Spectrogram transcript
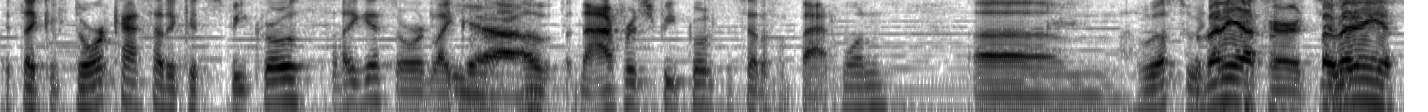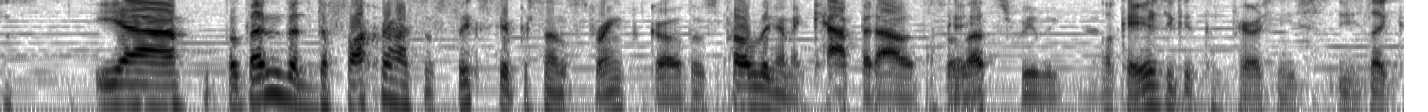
it's like if Dorcas had a good speed growth, I guess, or like Yeah. a- an average speed growth instead of a bad one. Um, who else would But then we he has, compare it but to? then he has, yeah, but then the, the fucker has a 60% strength growth. It's probably gonna cap it out, so that's really good. Okay, here's a good comparison. He's, he's like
